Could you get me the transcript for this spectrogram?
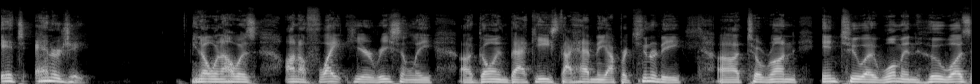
It's energy. You know, when I was on a flight here recently, uh, going back east, I had the opportunity uh, to run into a woman who was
